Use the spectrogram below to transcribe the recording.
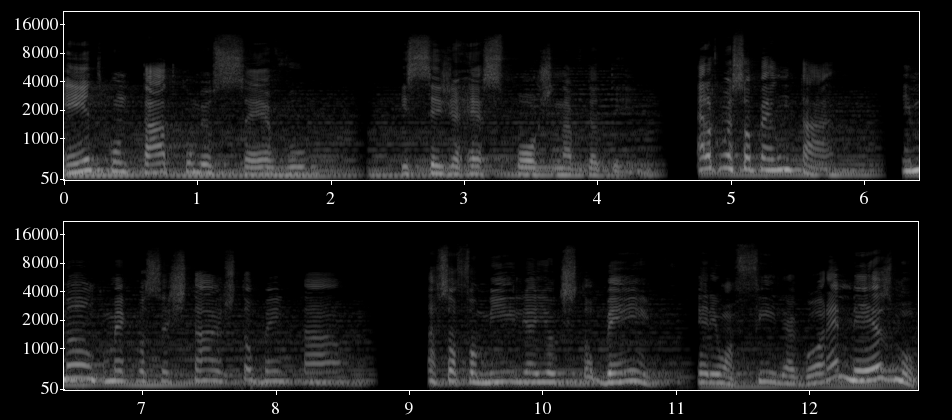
entre em contato com meu servo e seja resposta na vida dele. Ela começou a perguntar: Irmão, como é que você está? Eu estou bem e tal. A sua família? E eu disse, estou bem. Queria uma filha agora? É mesmo.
